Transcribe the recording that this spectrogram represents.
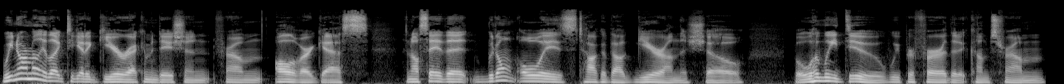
We normally like to get a gear recommendation from all of our guests. And I'll say that we don't always talk about gear on this show, but when we do, we prefer that it comes from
